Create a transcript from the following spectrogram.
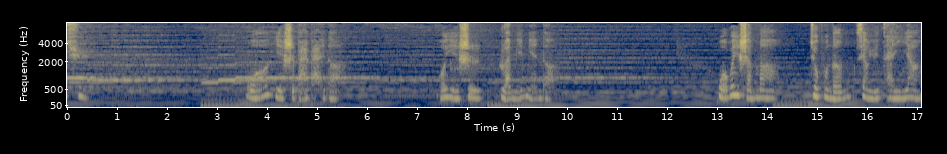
去，我也是白白的，我也是软绵绵的，我为什么就不能像云彩一样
